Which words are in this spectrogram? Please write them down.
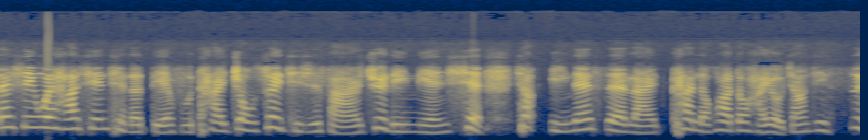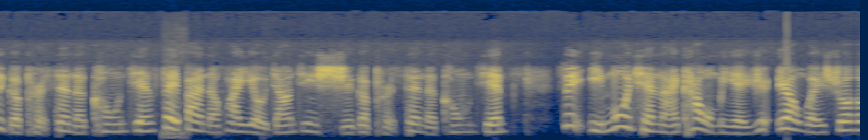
但是因为它先前的跌幅太重，所以其实反而距离年线，像以 Nasdaq 来看的话，都还有将近四个 percent 的空间，费半的话也有将近十个 percent 的空间。所以以目前来看，我们也认认为说，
